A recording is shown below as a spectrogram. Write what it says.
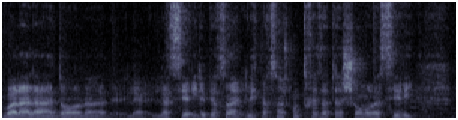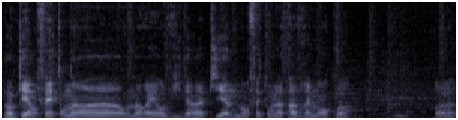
voilà, la, dans la, la, la série, les personnages, les personnages sont très attachants dans la série. Donc et en fait, on, a, on aurait envie d'un happy end, mais en fait, on l'a pas vraiment quoi. Voilà,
